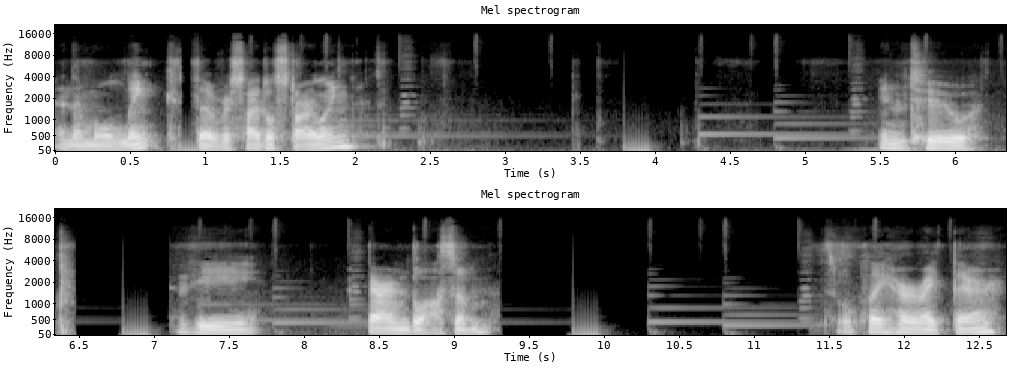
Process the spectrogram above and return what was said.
and then we'll link the recital starling into the Barren Blossom. So we'll play her right there.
